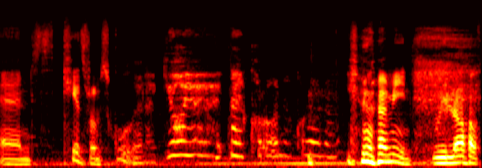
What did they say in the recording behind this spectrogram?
and kids from school. They're like, yo, yo, yo, like Corona, Corona. You know what I mean? We laugh,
